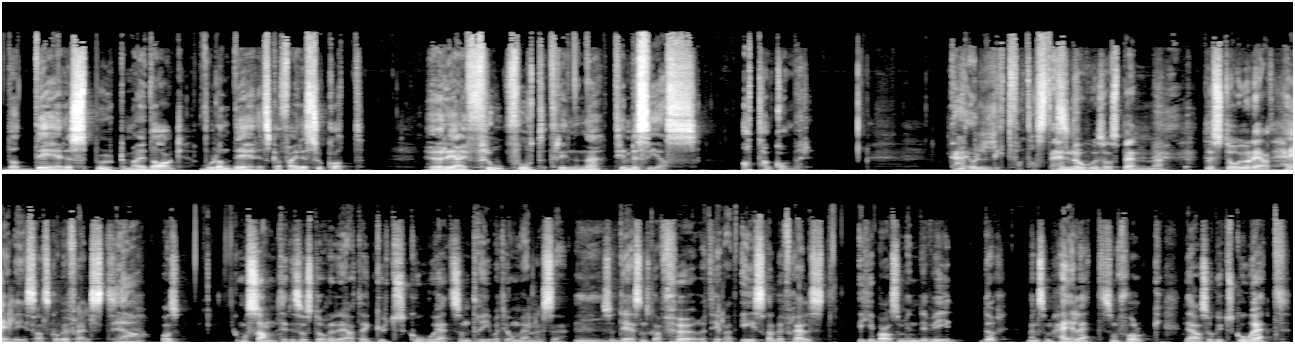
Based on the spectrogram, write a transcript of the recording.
Da dere spurte meg i dag hvordan dere skal feire sukkot, hører jeg fottrinnene til Messias, at han kommer. Det er jo litt fantastisk. Det er noe så spennende. Det står jo det at hele Israel skal bli frelst. Ja. Og, og samtidig så står det det at det er Guds godhet som driver til omvendelse. Så det som skal føre til at Israel blir frelst, ikke bare som individer, men som helhet, som folk, det er altså Guds godhet.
